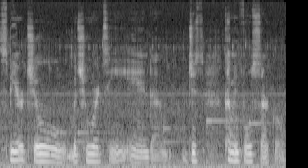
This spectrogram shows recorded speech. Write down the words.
spiritual maturity and um, just coming full circle.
